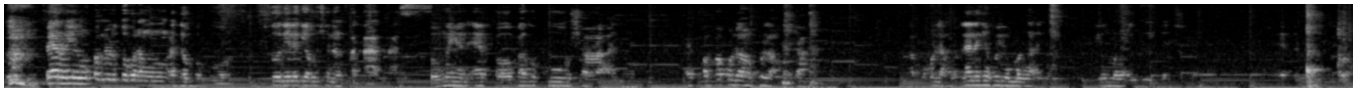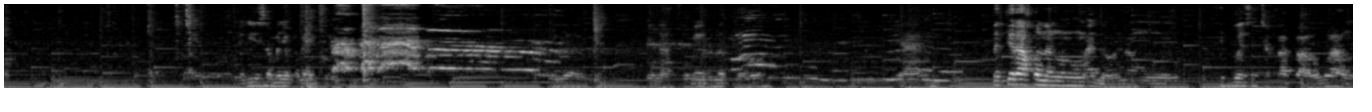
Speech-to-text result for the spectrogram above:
Pero yung pagluluto ko ng adobo ko, so nilagyan ko siya ng patatas. So ngayon eto, bago ko siya ano, eh, papakulang ko lang siya. Papakulang ko. Lalagyan ko yung mga ano, yung mga ingredients. Eto na. Nagiging naman yung ko. Ayan. Ayan na. So, meron na to. Ayan. Nagtira ako ng ano, ng sibuyas at saka bawang.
